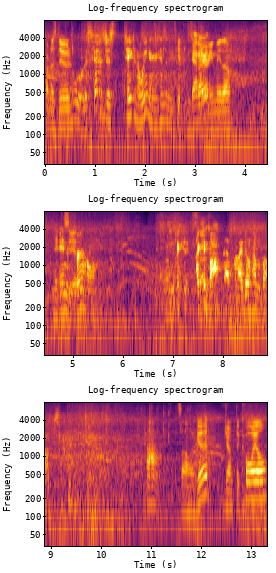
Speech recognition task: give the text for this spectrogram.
From this dude. Ooh, this guy's just taking a wiener, isn't he? He's, get, he's Got her? carrying me though. Hate to see. Infernal. I'm could, I could bop that, but I don't have a bop. So. Haha. It's all good. Jump the coil.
